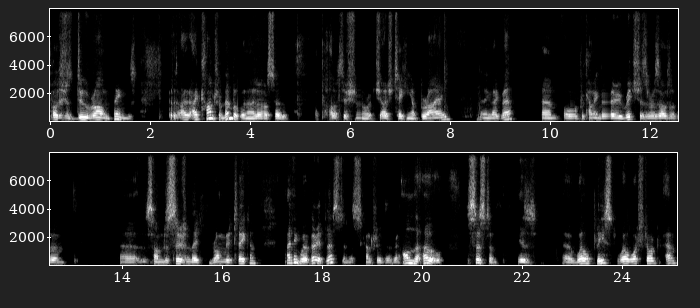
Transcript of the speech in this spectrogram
politicians do wrong things, but I, I can't remember when I last heard of a politician or a judge taking a bribe, anything like that, um, or becoming very rich as a result of um, uh, some decision they'd wrongly taken. I think we're very blessed in this country that, on the whole, the system is uh, well policed, well watchdog, and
